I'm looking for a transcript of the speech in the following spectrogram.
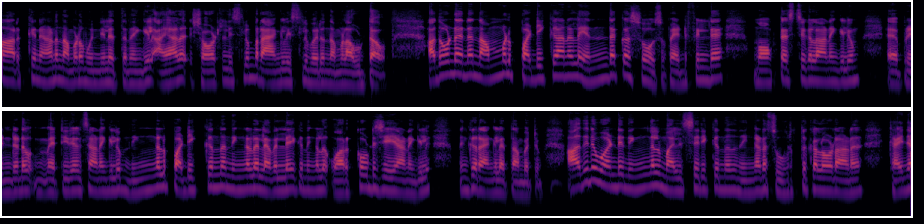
മാർക്കിനാണ് നമ്മുടെ മുന്നിൽ എത്തണമെങ്കിൽ അയാൾ ഷോർട്ട് ലിസ്റ്റിലും റാങ്ക് ലിസ്റ്റിലും വരും നമ്മൾ ഔട്ടാവും അതുകൊണ്ട് തന്നെ നമ്മൾ പഠിക്കാനുള്ള എന്തൊക്കെ സോഴ്സ് ഇപ്പോൾ എഡ്ഫിലിന്റെ മോക്ക് ടെസ്റ്റുകളാണെങ്കിലും പ്രിന്റഡ് മെറ്റീരിയൽസ് ആണെങ്കിലും നിങ്ങൾ പഠിക്കുന്ന നിങ്ങളുടെ ലെവലിലേക്ക് നിങ്ങൾ വർക്കൗട്ട് ചെയ്യുകയാണെങ്കിൽ നിങ്ങൾക്ക് റാങ്കിൽ എത്താൻ പറ്റും. അതിനുവേണ്ടി നിങ്ങൾ മത്സരിക്കുന്നത് നിങ്ങളുടെ സുഹൃത്തുക്കളോടാണ്. കഴിഞ്ഞ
